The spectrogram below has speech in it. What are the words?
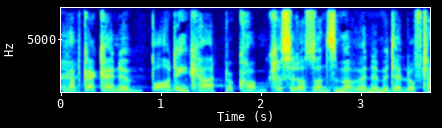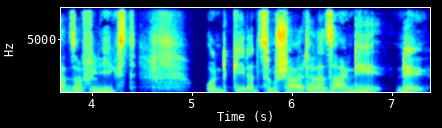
habe gar keine Boarding Card bekommen. Kriegst du doch sonst immer, wenn du mit der Lufthansa fliegst. Und gehe dann zum Schalter, dann sagen die, nee,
